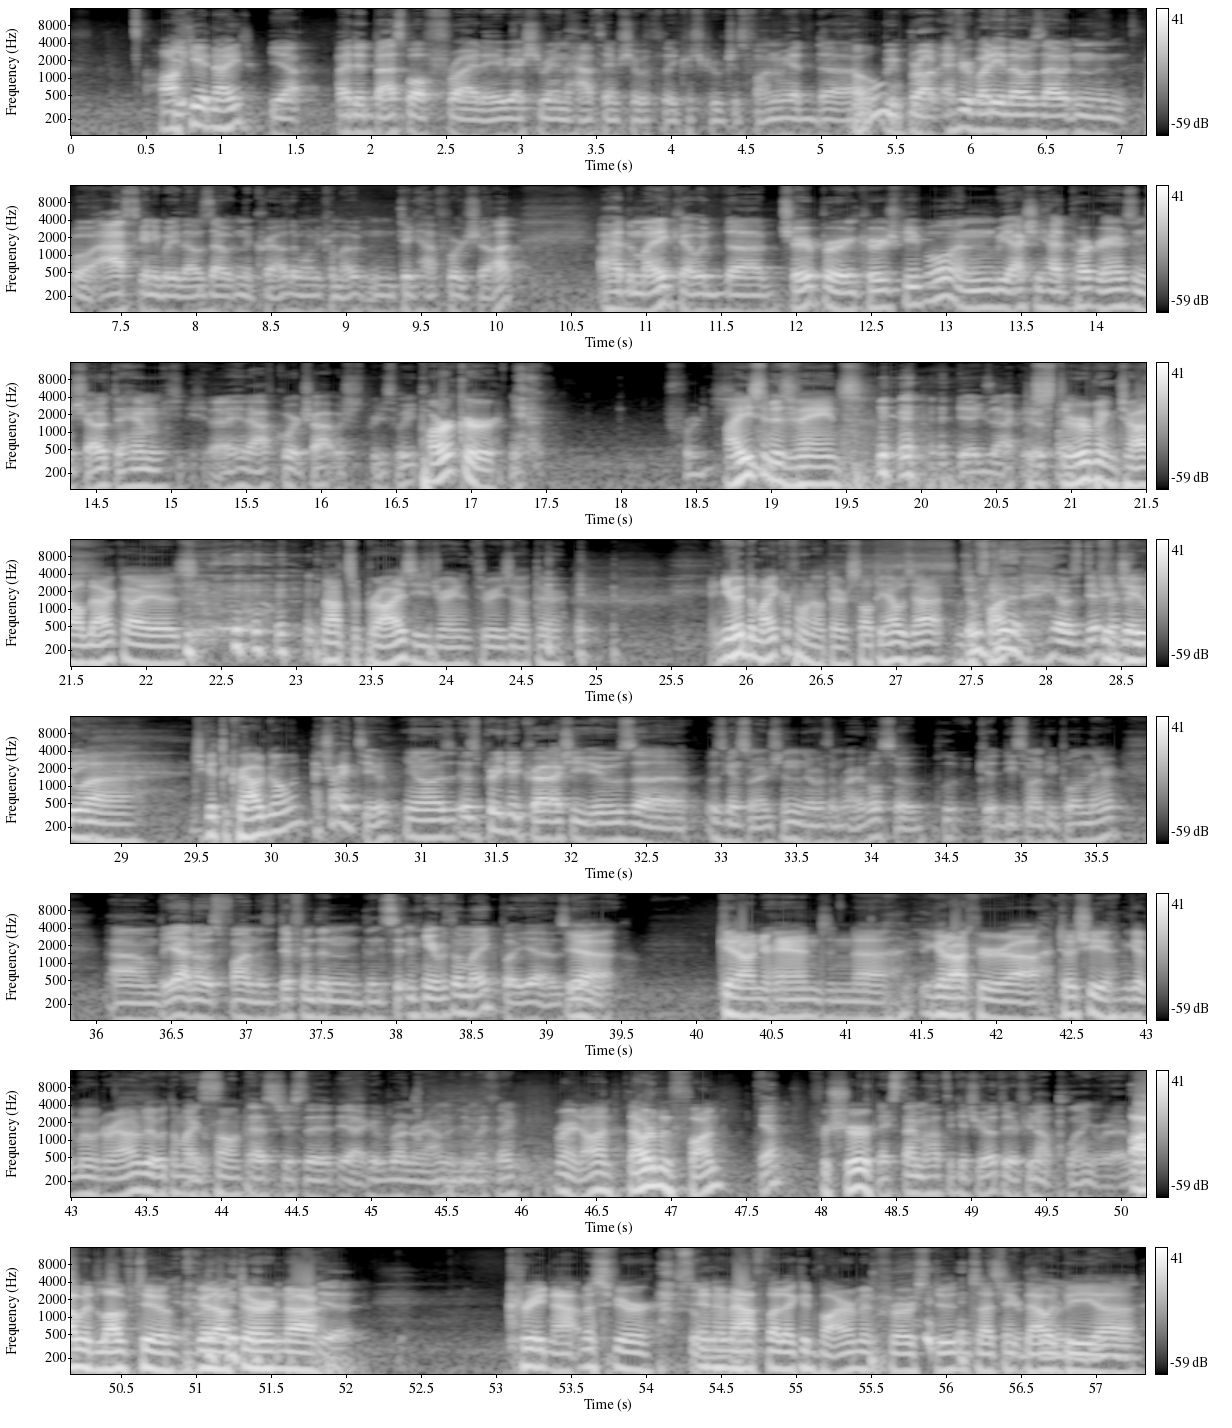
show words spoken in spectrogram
hockey at night? Yeah, I did basketball Friday. We actually ran the halftime show with the Lakers crew, which is fun. We had uh, Oh. we brought everybody that was out and well, ask anybody that was out in the crowd that wanted to come out and take a half court shot. I had the mic. I would uh, chirp or encourage people, and we actually had Parker Anderson. Shout out to him. He, uh, hit a half court shot, which is pretty sweet. Parker, Yeah, pretty. ice in his veins. yeah, exactly. Was. Disturbing child that guy is. Not surprised he's draining threes out there. And you had the microphone out there, Salty. How was that? Was It was fun? good. Yeah, it was different. Did than you being- uh, did you get the crowd going? I tried to. You know, it was, it was a pretty good crowd. Actually, it was uh, it was against Laurentian. They're with a rival, so good decent amount of people in there. Um, but yeah, no, it was fun. It's different than, than sitting here with a mic, but yeah, it was Yeah. good. Get on your hands and uh, get off your uh, tushy and get moving around a bit with the microphone. That's, just it. Yeah, I could run around and do my thing. right on. That would have been fun Yeah. for sure. Next time I'll have to get you out there if you're not playing or whatever. I would love to Yeah. get out there and uh, yeah. create an atmosphere in an athletic environment for our students. I think that would be uh.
